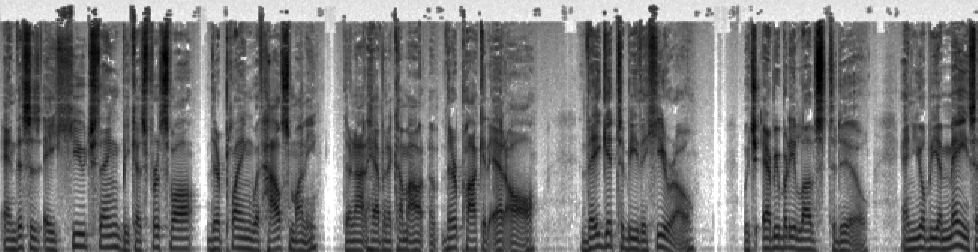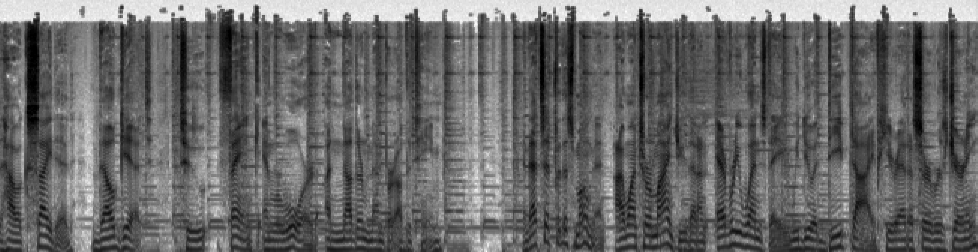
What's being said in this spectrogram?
And this is a huge thing because, first of all, they're playing with house money. They're not having to come out of their pocket at all. They get to be the hero, which everybody loves to do. And you'll be amazed at how excited they'll get to thank and reward another member of the team. And that's it for this moment. I want to remind you that on every Wednesday, we do a deep dive here at A Server's Journey,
